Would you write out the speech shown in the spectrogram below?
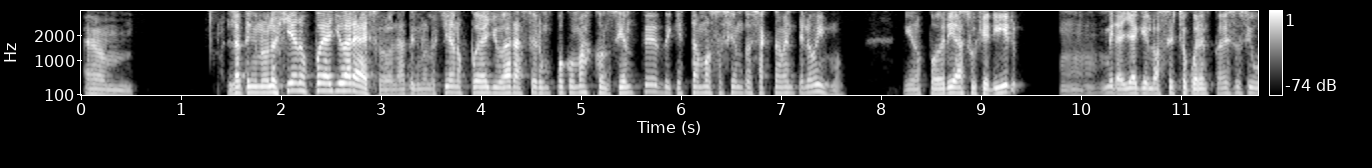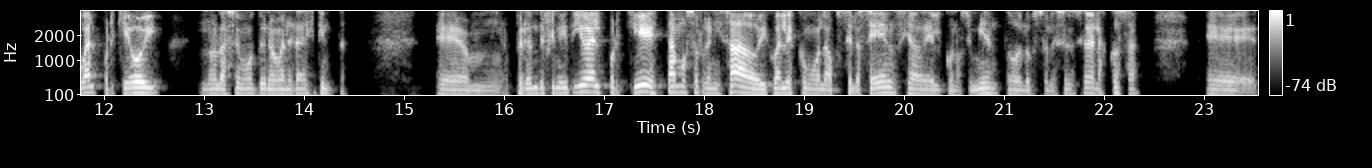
Em, la tecnología nos puede ayudar a eso. La tecnología nos puede ayudar a ser un poco más conscientes de que estamos haciendo exactamente lo mismo. Y nos podría sugerir, mm, mira, ya que lo has hecho 40 veces igual, porque hoy no lo hacemos de una manera distinta? Em, pero en definitiva, el por qué estamos organizados y cuál es como la obsolescencia del conocimiento, la obsolescencia de las cosas, eh,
